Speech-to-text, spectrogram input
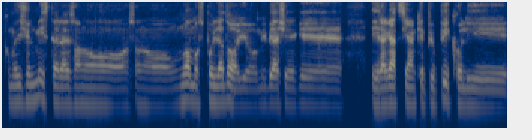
come dice il mister, sono, sono un uomo spogliatoio, mi piace che i ragazzi anche più piccoli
